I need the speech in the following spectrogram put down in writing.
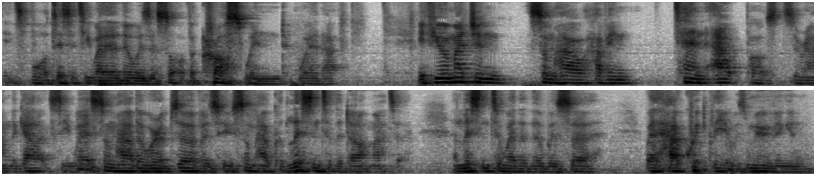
its vorticity, whether there was a sort of a crosswind where that. If you imagine somehow having 10 outposts around the galaxy where somehow there were observers who somehow could listen to the dark matter and listen to whether there was uh, whether how quickly it was moving and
